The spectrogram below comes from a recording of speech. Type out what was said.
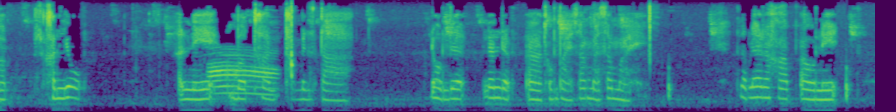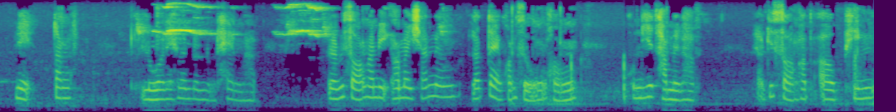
ครับ คันโยก อันนี้บอททอนทำเป็นตาเดี๋ยวผมจะนั่นเดี๋ยวอ่าทมไปสร้างใหม่สร้างใหม่อันดับแรกนะครับ เอานี้นี่ตั้งรั้วนี่ให้มันเป็นหนึ่งแท่งนะครับอันดับที่สองทำอีกทำอีกชั้นหนึ่งแล้วแต่ความสูงของคนที่จะทำเลยนะครับอันดับที่สองครับ เอาพิงค์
